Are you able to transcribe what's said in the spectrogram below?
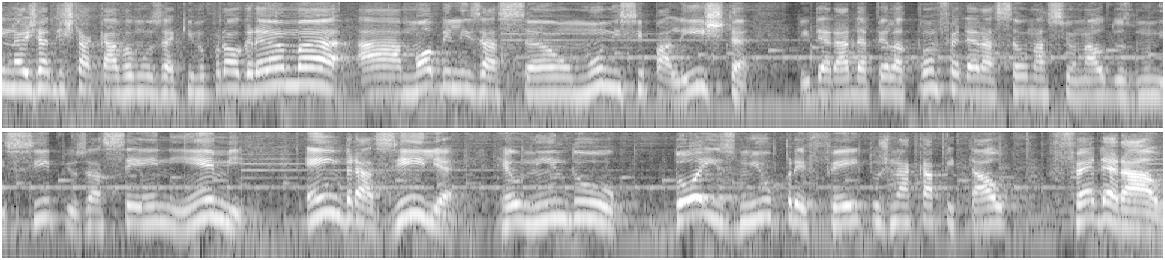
nós já destacávamos aqui no programa a mobilização municipalista liderada pela Confederação Nacional dos Municípios, a CNM, em Brasília, reunindo 2 mil prefeitos na capital federal.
